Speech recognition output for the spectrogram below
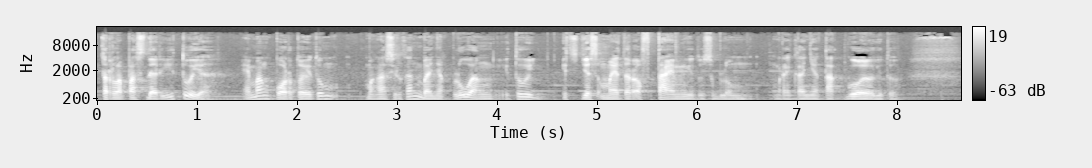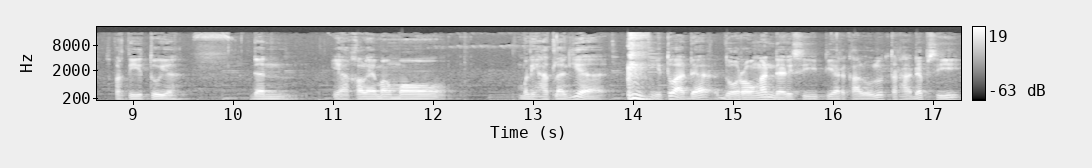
terlepas dari itu ya, emang Porto itu menghasilkan banyak peluang. Itu it's just a matter of time gitu sebelum mereka nyetak gol gitu. Seperti itu ya. Dan ya kalau emang mau melihat lagi ya itu ada dorongan dari si Pierre Kalulu terhadap si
